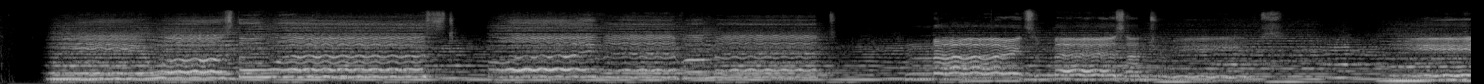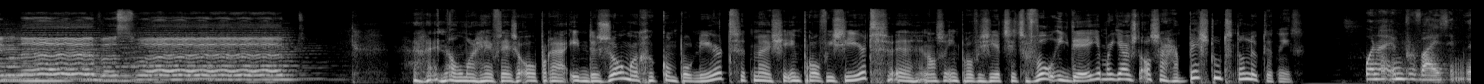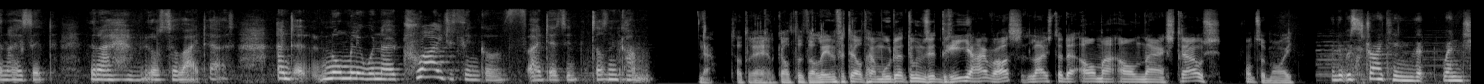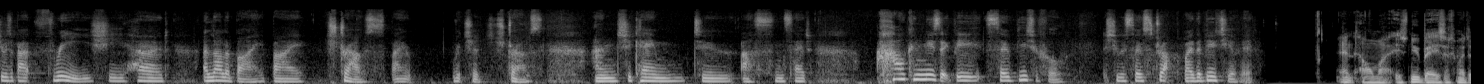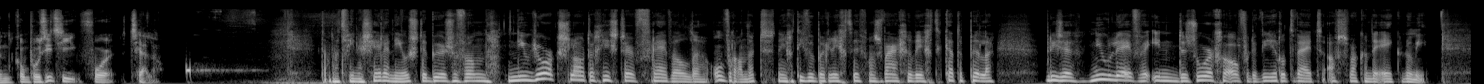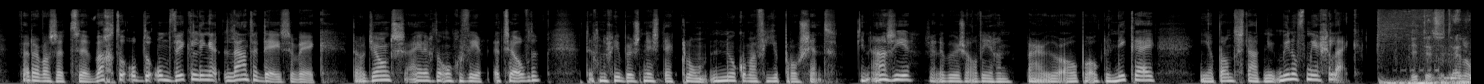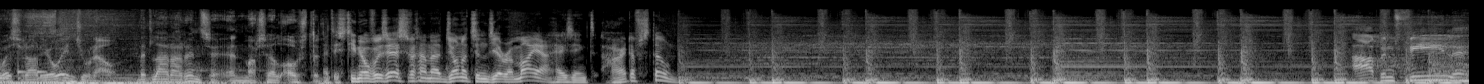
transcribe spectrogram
En Almar heeft deze opera in de zomer gecomponeerd. Het meisje improviseert. Uh, en als ze improviseert zit ze vol ideeën. Maar juist als ze haar best doet, dan lukt het niet. When I improvising, then I sit, then I have lots of ideas. And uh, normally when I try to think of ideas, it doesn't come. Nou, het zat er eigenlijk altijd al in, vertelt haar moeder. Toen ze drie jaar was, luisterde Alma al naar Strauss. Vond ze mooi. Well, it was striking that when she was about three, she heard a lullaby by Strauss, by Richard Strauss. And she came to us and said, how can music be so beautiful? She was so struck by the beauty of it. En Alma is nu bezig met een compositie voor cello. Dan het financiële nieuws. De beurzen van New York sloten gisteren vrijwel onveranderd. Negatieve berichten van zwaargewicht Caterpillar bliezen nieuw leven in de zorgen over de wereldwijd afzwakkende economie. Verder was het eh, wachten op de ontwikkelingen later deze week. Dow Jones eindigde ongeveer hetzelfde. Technologiebeurs Nasdaq klom 0,4 procent. In Azië zijn de beurzen alweer een paar uur open. Ook de Nikkei in Japan staat nu min of meer gelijk. Dit is het NOS Radio 1-journaal met Lara Rensen en Marcel Oosten. Het is tien over zes. We gaan naar Jonathan Jeremiah. Hij zingt Heart of Stone. I've been feeling,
